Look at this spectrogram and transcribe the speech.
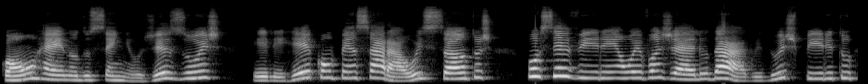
Com o reino do Senhor Jesus, ele recompensará os santos por servirem ao Evangelho da Água e do Espírito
